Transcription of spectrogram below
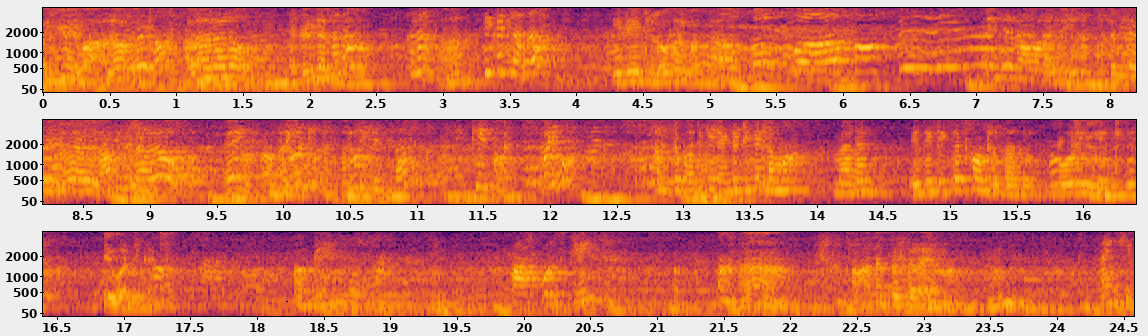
అయ్యో హలో హలో హలో ఎక్కడికి వెళ్తున్నారు? టికెట్లు అన్నా ఇదేంటి లోకల్ అయితే రావాలండి. చెప్తే? హలో టికెట్ తీసుకో హైదరాబాద్కి రెండు టికెట్లమ్మా. మేడం ఇది టికెట్ కౌంటర్ కాదు బోర్డింగ్ గేట్ ఇవ్వండి టికెట్స్. ఓకే. పాస్పోర్ట్స్ ప్లీజ్ బాగానే ప్రిపేర్ అయి ఉన్నా. థ్యాంక్ యూ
